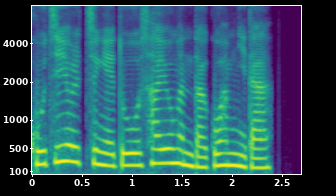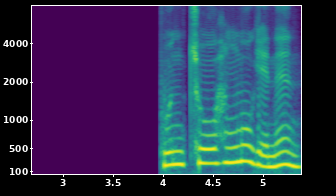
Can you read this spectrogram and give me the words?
고지혈증에도 사용한다고 합니다. 본초 항목에는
